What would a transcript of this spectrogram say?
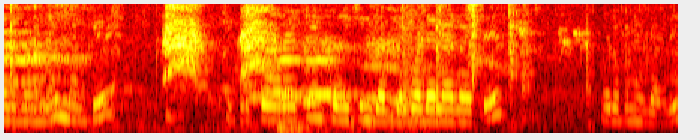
అదిగోండి మనకి ఇప్పుడు కూర ఇంకొంచెం దగ్గర పడేలాగా అయితే ఉడకనివ్వాలి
